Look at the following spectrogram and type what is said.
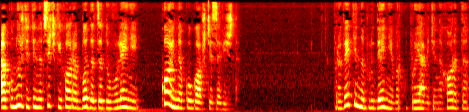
Ако нуждите на всички хора бъдат задоволени, кой на кого ще завижда? Правете наблюдение върху проявите на хората,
